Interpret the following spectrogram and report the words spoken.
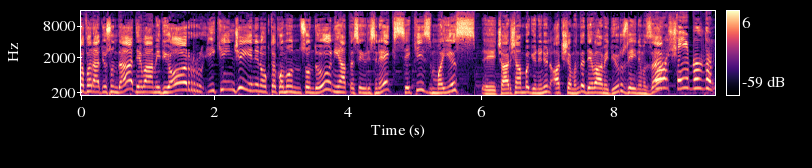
kafa radyosunda devam ediyor. İkinci yeni nokta.com'un sunduğu Nihat'la Sivrisinek 8 Mayıs e, çarşamba gününün akşamında devam ediyoruz yayınımıza. Bu şeyi buldum.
